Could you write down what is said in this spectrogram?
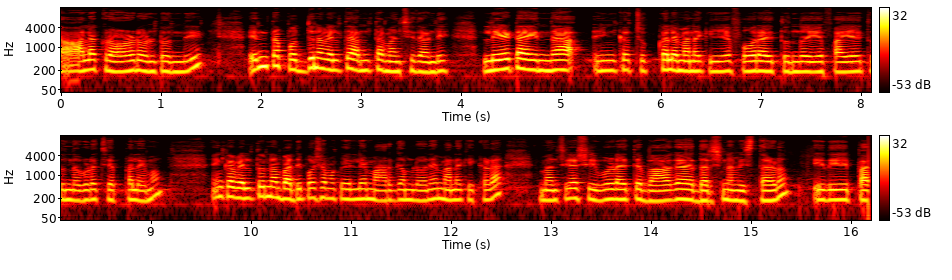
చాలా క్రౌడ్ ఉంటుంది. ఎంత పొద్దున వెళ్తే అంత మంచిదండి. లేట్ అయిందా ఇంకా చుక్కలే మనకి ఏ ఫోర్ అవుతుందో ఏ ఫైవ్ అవుతుందో కూడా చెప్పలేము. ఇంకా వెళ్తున్న బద్దిపోషమ్మకు వెళ్ళే మార్గంలోనే మనకి ఇక్కడ మంచిగా శివుడు అయితే బాగా దర్శనం ఇస్తాడు ఇది ప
